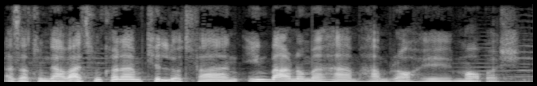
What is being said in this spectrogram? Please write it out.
ازتون دعوت می‌کنم که لطفا این برنامه هم همراه ما باشید.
